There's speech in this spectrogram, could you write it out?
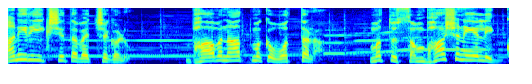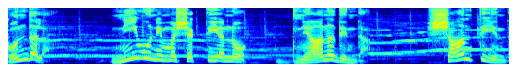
ಅನಿರೀಕ್ಷಿತ ವೆಚ್ಚಗಳು, ಭಾವನಾತ್ಮಕ ಒತ್ತಡ ಮತ್ತು ಸಂಭಾಷಣೆಯಲ್ಲಿ ಗೊಂದಲ, ನೀವು ನಿಮ್ಮ ಶಕ್ತಿಯನ್ನು ಜ್ಞಾನದಿಂದ, ಶಾಂತಿಯಿಂದ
